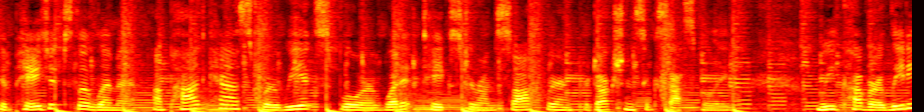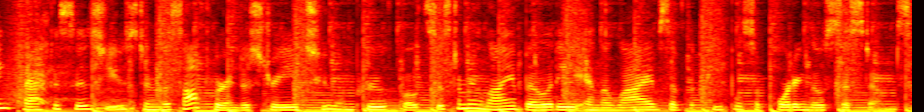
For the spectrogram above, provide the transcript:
to Page It to the Limit, a podcast where we explore what it takes to run software in production successfully. We cover leading practices used in the software industry to improve both system reliability and the lives of the people supporting those systems.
